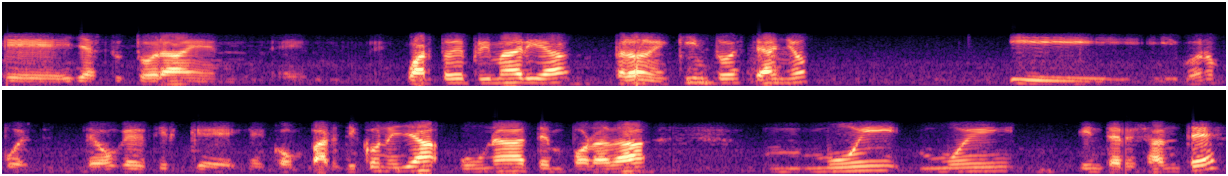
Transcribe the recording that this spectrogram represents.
eh, ella es tutora en, en, cuarto de primaria, perdón, en quinto este año, y, y bueno, pues tengo que decir que, que compartí con ella una temporada muy, muy interesante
